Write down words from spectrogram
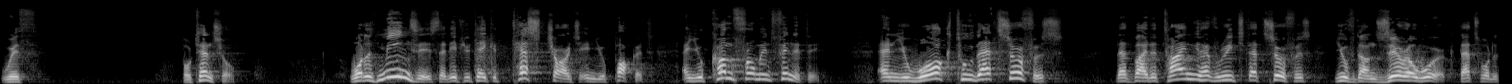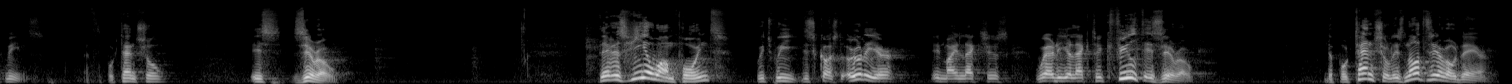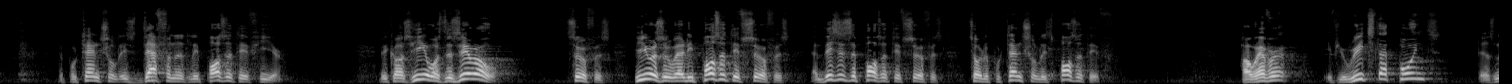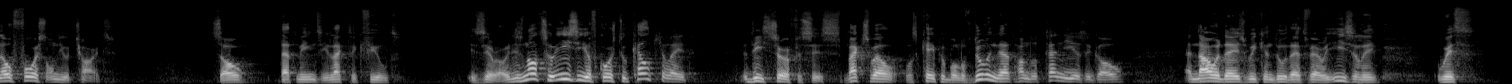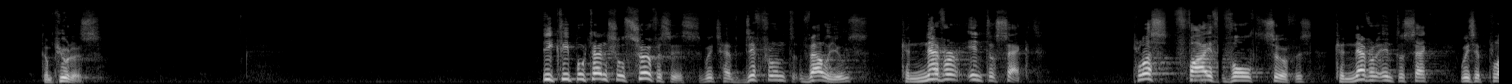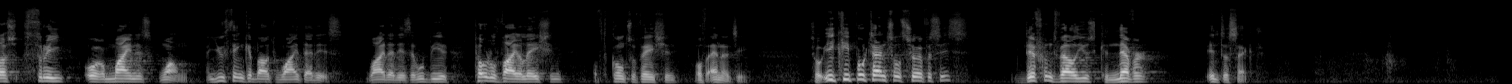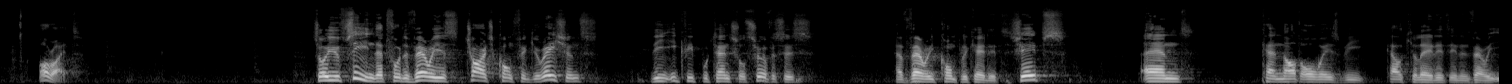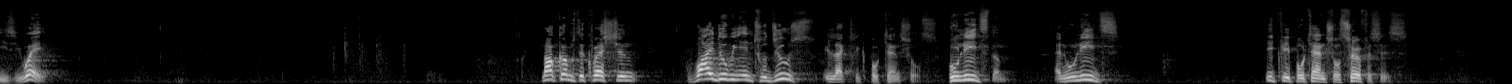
with potential. What it means is that if you take a test charge in your pocket and you come from infinity and you walk to that surface, that by the time you have reached that surface, you've done zero work. That's what it means. That's the potential is zero. There is here one point, which we discussed earlier in my lectures, where the electric field is zero. The potential is not zero there. The potential is definitely positive here. Because here was the zero surface. Here is already positive surface, and this is a positive surface, so the potential is positive. However, if you reach that point, there's no force on your charge. So that means electric field is zero. It is not so easy, of course, to calculate these surfaces. Maxwell was capable of doing that 110 years ago, and nowadays we can do that very easily with computers. Equipotential surfaces which have different values can never intersect. Plus five volt surface can never intersect with a plus three or a minus one. And you think about why that is, why that is. That would be a total violation of the conservation of energy. So equipotential surfaces, different values can never intersect. All right. So you've seen that for the various charge configurations, the equipotential surfaces have very complicated shapes and cannot always be calculated in a very easy way. Now comes the question, why do we introduce electric potentials? Who needs them? And who needs equipotential surfaces?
